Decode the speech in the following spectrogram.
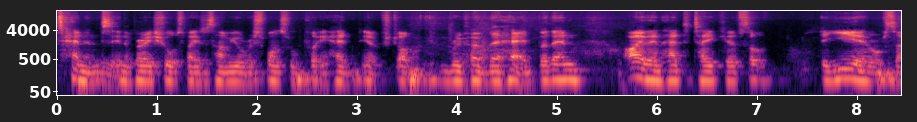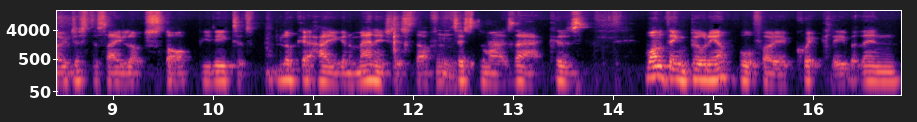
tenants in a very short space of time. You're responsible for putting head, you know, roof over their head. But then I then had to take a sort of a year or so just to say, look, stop. You need to look at how you're going to manage this stuff and mm. systemize that. Because one thing, building up a portfolio quickly, but then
